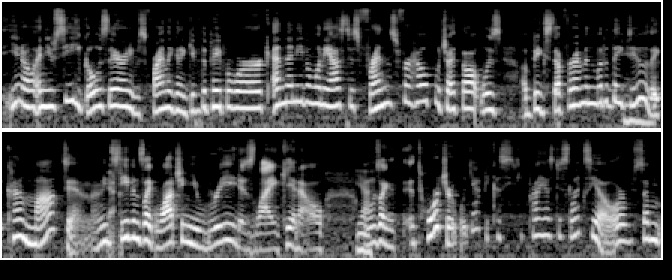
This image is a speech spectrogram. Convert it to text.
you know, and you see he goes there and he was finally going to give the paperwork. And then even when he asked his friends for help, which I thought was a big step for him, and what did they do? They kind of mocked him. I mean, yeah. Stephen's like watching you read is like, you know, yeah. it was like torture. Well, yeah, because he probably has dyslexia or some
